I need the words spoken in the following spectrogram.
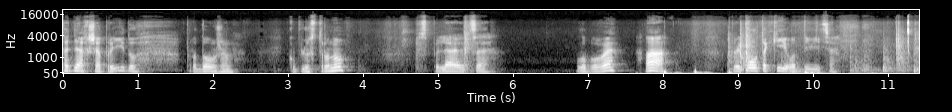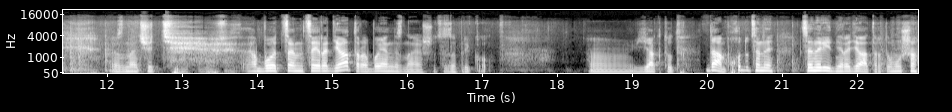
На днях ще приїду, продовжимо. Куплю струну, спиляю це лобове. А, прикол такий, от дивіться. Значить, або це не цей радіатор, або я не знаю, що це за прикол. Е, як тут. Да, походу, це не, це не рідний радіатор, тому що,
